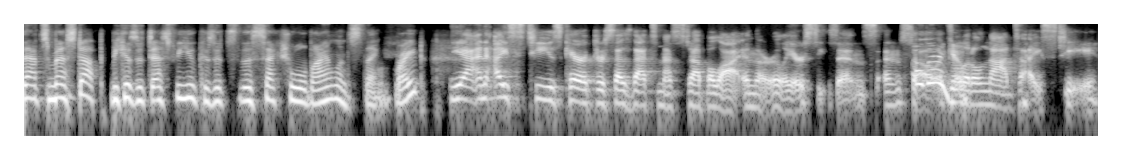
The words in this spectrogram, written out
That's messed up because it's SVU because it's the sexual violence thing, right? Yeah, and Ice T's character says that's messed up a lot in the earlier seasons, and so Oh, it's a little nod to Ice T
